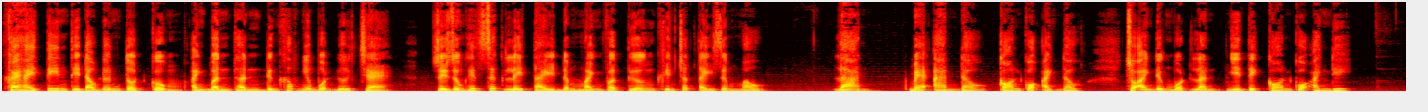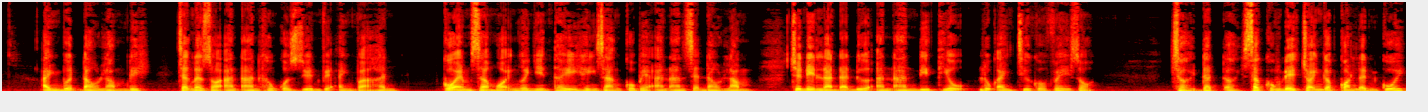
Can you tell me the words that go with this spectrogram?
Khải hay tin thì đau đớn tột cùng, anh bần thần đứng khóc như một đứa trẻ, rồi dùng hết sức lấy tay đấm mạnh vào tường khiến cho tay dấm máu. Lan, bé An đâu, con của anh đâu? Cho anh được một lần nhìn thấy con của anh đi. Anh bớt đau lòng đi, chắc là do An An không có duyên với anh và Hân. Cô em sợ mọi người nhìn thấy hình dạng của bé An An sẽ đau lòng, cho nên là đã đưa An An đi thiệu lúc anh chưa có về rồi. Trời đất ơi, sao không để cho anh gặp con lần cuối?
